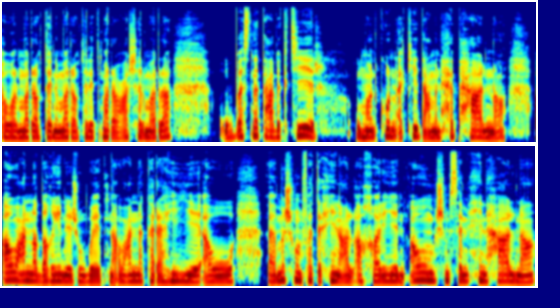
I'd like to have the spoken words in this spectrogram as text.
أول مرة وتاني مرة وتالت مرة وعشر مرة وبس نتعب كتير. وما نكون أكيد عم نحب حالنا أو عنا ضغينة جواتنا أو عنا كراهية أو آه، مش منفتحين على الآخرين أو مش مسامحين حالنا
